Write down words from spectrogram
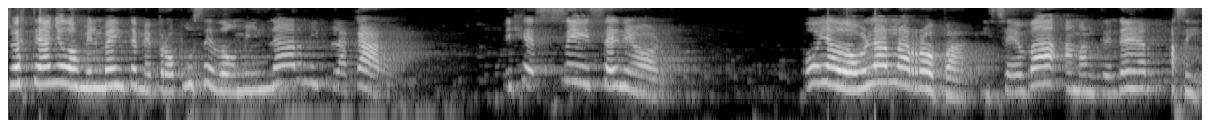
Yo este año 2020 me propuse dominar mi placar. Dije, sí, Señor, voy a doblar la ropa y se va a mantener así.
